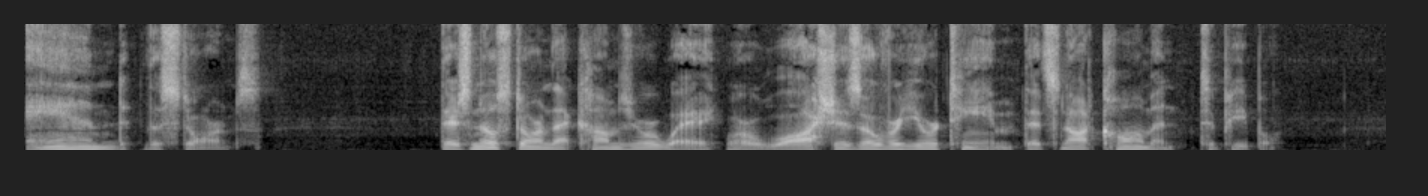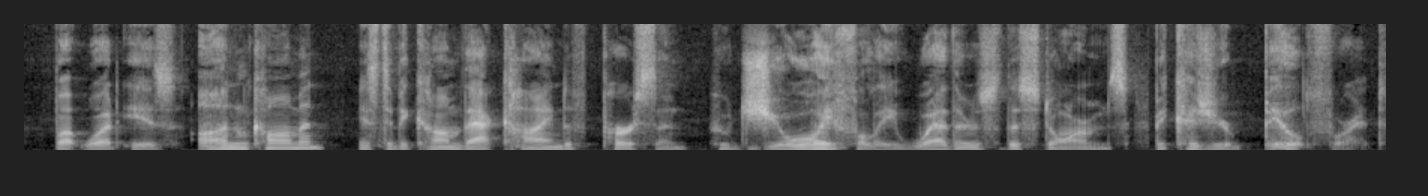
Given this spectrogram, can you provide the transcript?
and the storms. There's no storm that comes your way or washes over your team that's not common to people. But what is uncommon is to become that kind of person who joyfully weathers the storms because you're built for it.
